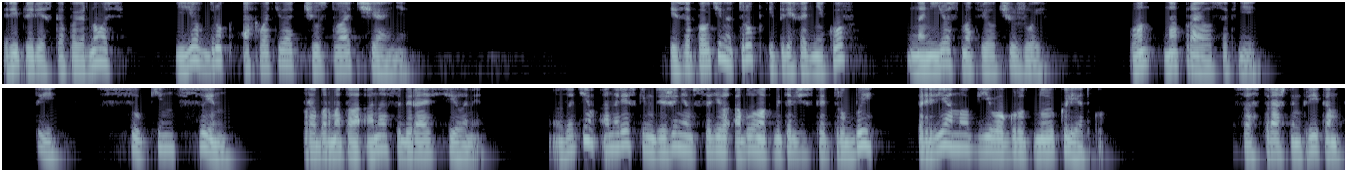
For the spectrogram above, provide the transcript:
Рипли резко повернулась, ее вдруг охватило чувство отчаяния. Из-за паутины труб и переходников на нее смотрел чужой. Он направился к ней. «Ты, сукин сын!» – пробормотала она, собираясь силами. Затем она резким движением всадила обломок металлической трубы прямо в его грудную клетку. Со страшным криком,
